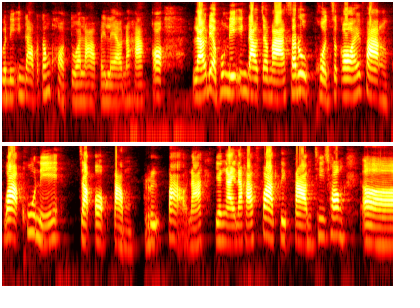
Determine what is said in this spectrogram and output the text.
วันนี้อิงดาวก็ต้องขอตัวลาไปแล้วนะคะ ก็แล้วเดี๋ยวพรุ่งนี้อิงดาวจะมาสรุปผลสกอร์ให้ฟังว่าคู่นี้จะออกต่ำหรือเปล่านะ ยังไงนะคะ ฝากติดตามที่ช่องออ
